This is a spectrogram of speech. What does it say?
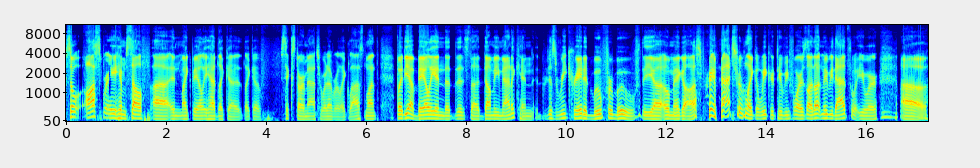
So Ospreay himself uh, and Mike Bailey had like a like a six star match or whatever like last month. But yeah, Bailey and the, this uh, dummy mannequin just recreated move for move the uh, Omega Ospreay match from like a week or two before. So I thought maybe that's what you were uh,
